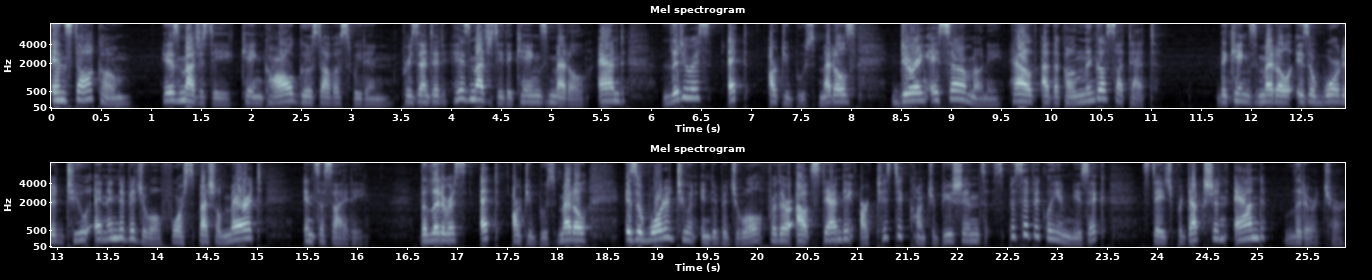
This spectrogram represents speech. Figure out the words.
In Stockholm, His Majesty King Carl Gustaf of Sweden presented His Majesty the King's Medal and Litteris et Artibus medals during a ceremony held at the Kungliga Slottet. The King's Medal is awarded to an individual for special merit in society. The Litteris et Artibus Medal is awarded to an individual for their outstanding artistic contributions, specifically in music, stage production, and literature.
